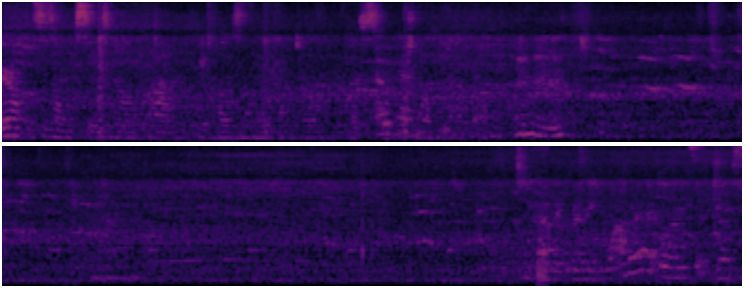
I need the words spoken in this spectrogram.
we're, this is only seasonal, uh, we close and come to because Okay. there's no heat the. Mm-hmm. Do you have like running water or is it just,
